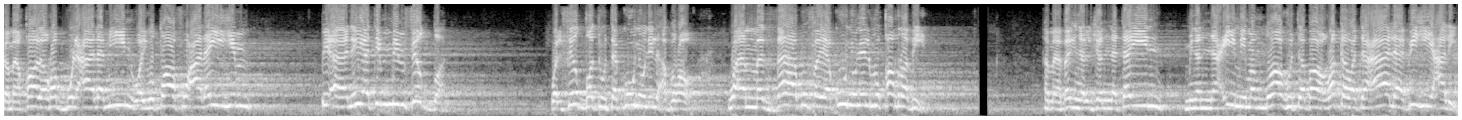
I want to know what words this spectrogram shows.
كما قال رب العالمين ويطاف عليهم بآنية من فضة. والفضة تكون للأبرار وأما الذهب فيكون للمقربين. فما بين الجنتين من النعيم ما الله تبارك وتعالى به عليه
